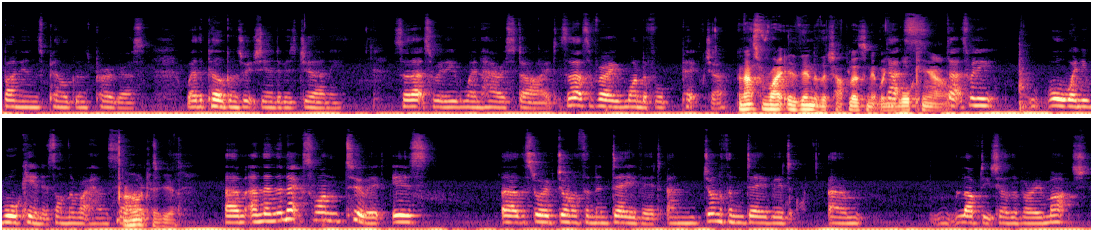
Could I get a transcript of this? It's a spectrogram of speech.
Bunyan's Pilgrim's Progress, where the pilgrims reach the end of his journey. So that's really when Harris died. So that's a very wonderful picture. And that's right at the end of the chapel, isn't it? When that's, you're walking out. That's when you, or when you walk in, it's on the right hand side. Oh, okay, yeah. Um, and then the next one to it is uh, the story of Jonathan and David. And Jonathan and David um, loved each other very much.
